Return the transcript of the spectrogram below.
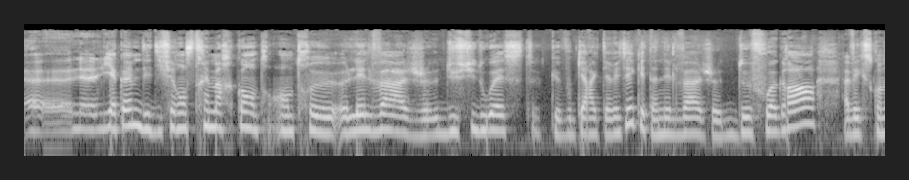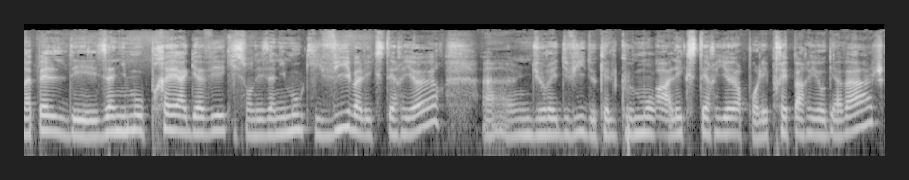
euh, il y a quand même des différences très marquantes entre l'élevage du sud-ouest que vous caractérisez, qui est un élevage de foie gras, avec ce qu'on appelle des animaux pré-agavés, qui sont des animaux qui vivent à l'extérieur, hein, une durée de vie de quelques mois à l'extérieur pour les préparer au gavage,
